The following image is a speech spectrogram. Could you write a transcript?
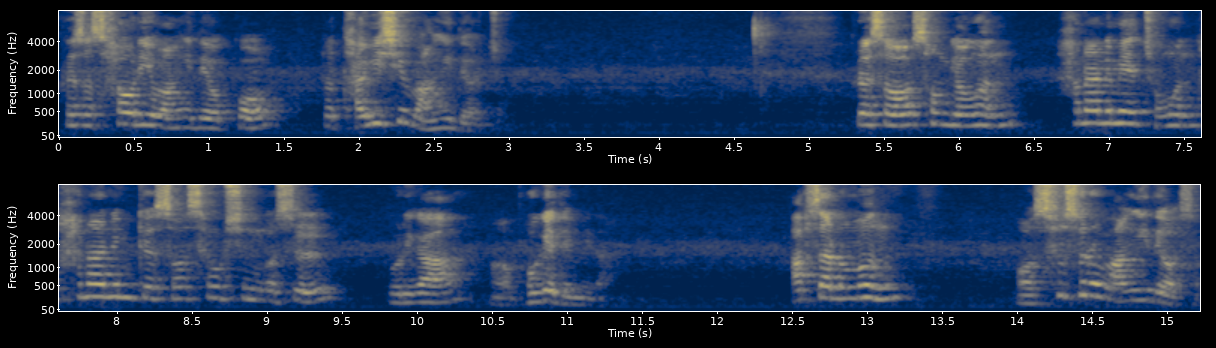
그래서 사울이 왕이 되었고 또 다윗이 왕이 되었죠. 그래서 성경은 하나님의 종은 하나님께서 세우신 것을 우리가 어, 보게 됩니다. 압살롬은 어, 스스로 왕이 되어서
